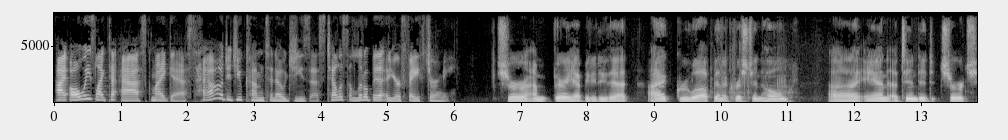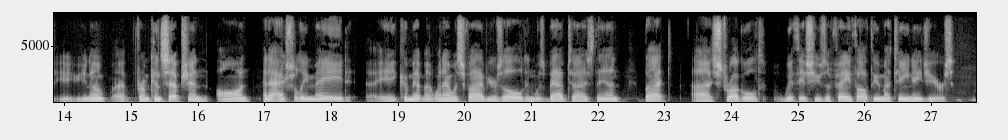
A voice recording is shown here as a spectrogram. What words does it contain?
I always like to ask my guests, how did you come to know Jesus? Tell us a little bit of your faith journey. Sure, I'm very happy to do that. I grew up in a Christian home uh, and attended church, you know, uh, from conception on. And I actually made a commitment when I was five years old and was baptized then, but I struggled with issues of faith all through my teenage years. Mm-hmm.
